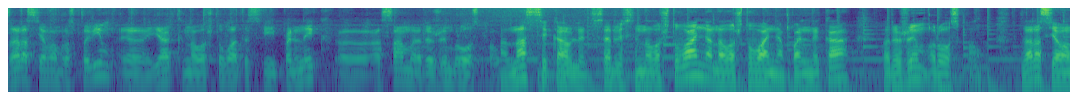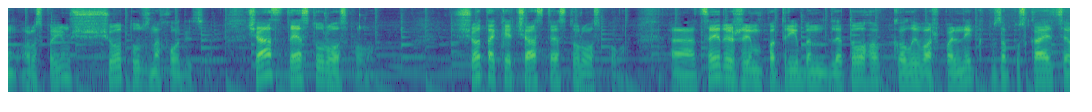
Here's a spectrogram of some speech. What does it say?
Зараз я вам розповім, е, як налаштувати свій пальник, е, а саме режим розпалу. Нас цікавлять сервісні налаштування, налаштування пальника, режим розпал. Зараз я вам розповім, що тут знаходиться. Час тесту розпалу. Що таке час тесту розпалу? Е, Цей режим потрібен для того, коли ваш пальник запускається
